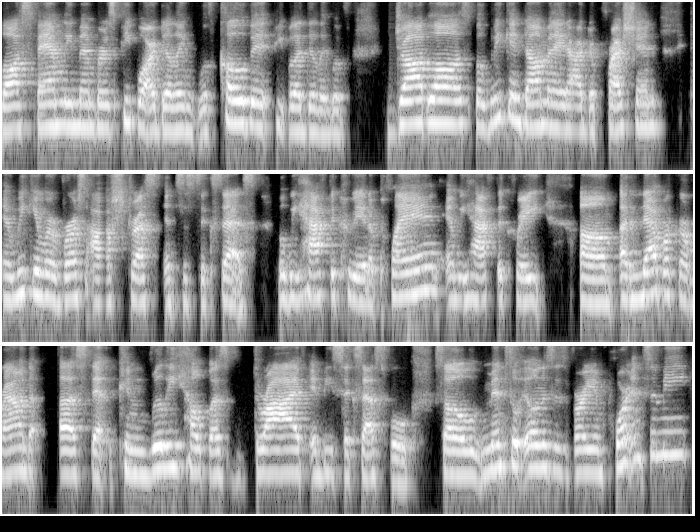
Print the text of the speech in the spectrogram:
lost family members. People are dealing with COVID. People are dealing with job loss, but we can dominate our depression and we can reverse our stress into success. But we have to create a plan and we have to create um, a network around us that can really help us thrive and be successful. So mental illness is very important to me.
